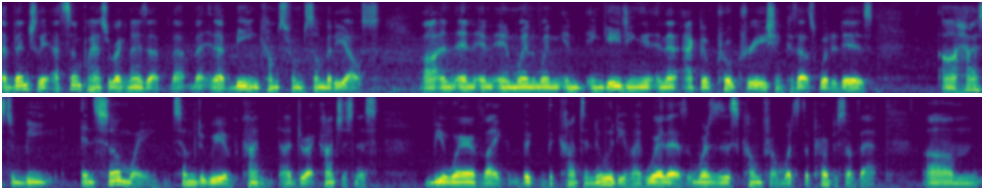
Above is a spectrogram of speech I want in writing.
eventually at some point has to recognize that that, that, that being comes from somebody else. Uh, and, and, and, and when, when in, engaging in that act of procreation, because that's what it is, uh, has to be in some way, some degree of con- uh, direct consciousness, be aware of like the, the continuity of like where that where does this come from? What's the purpose of that? Um,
